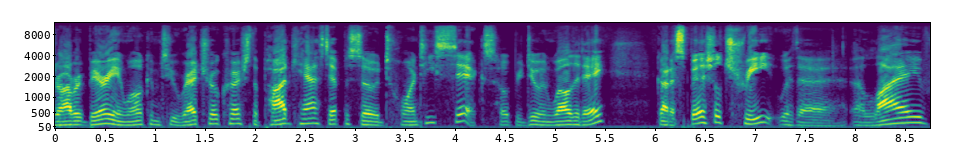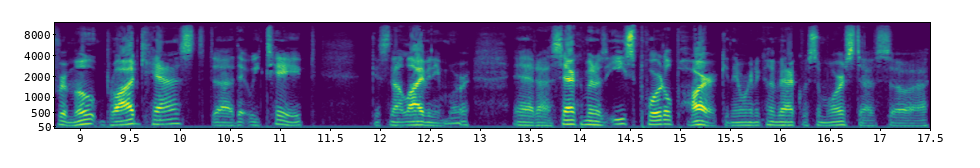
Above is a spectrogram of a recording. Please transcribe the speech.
is Robert Berry, and welcome to Retro Crush, the podcast, episode 26. Hope you're doing well today. Got a special treat with a, a live remote broadcast uh, that we taped. It's not live anymore at uh, Sacramento's East Portal Park, and then we're going to come back with some more stuff. So, uh,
